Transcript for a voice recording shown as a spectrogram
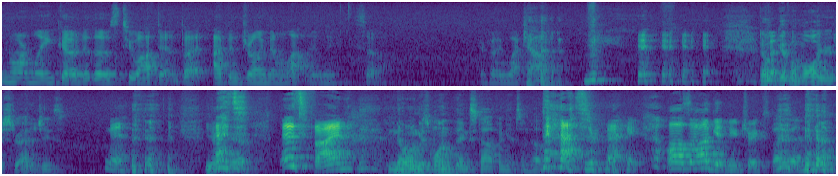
normally go to those too often, but I've been drilling them a lot lately. So everybody, watch out. Don't But- give them all your strategies. Yeah. you don't It's, care. it's fine. Knowing is one thing, stopping it's another. That's right. Also, I'll get new tricks by then.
